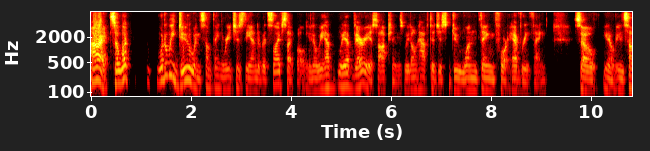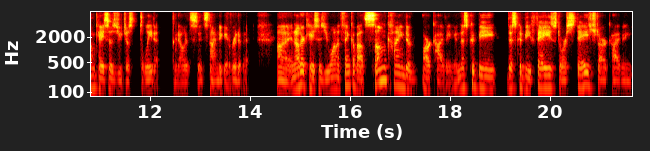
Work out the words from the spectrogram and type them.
All right, so what, what do we do when something reaches the end of its life cycle? You know, we have, we have various options. We don't have to just do one thing for everything. So, you know, in some cases, you just delete it. You know, it's, it's time to get rid of it. Uh, in other cases, you want to think about some kind of archiving, and this could be, this could be phased or staged archiving,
